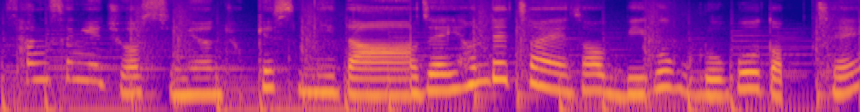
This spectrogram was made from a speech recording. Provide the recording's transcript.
상승해 주었으면 좋겠습니다. 어제 현대차에서 미국 로봇 업체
